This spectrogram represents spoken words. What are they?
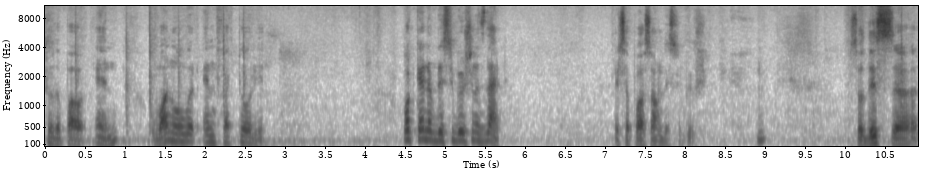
to the power n 1 over n factorial. What kind of distribution is that? It is a Poisson distribution. Hmm? So this uh,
